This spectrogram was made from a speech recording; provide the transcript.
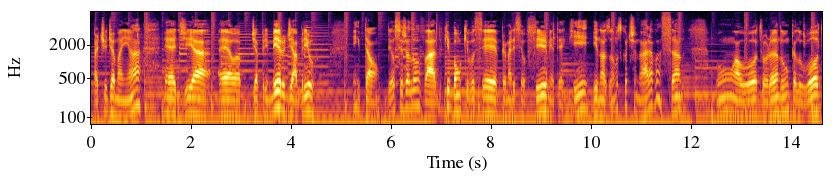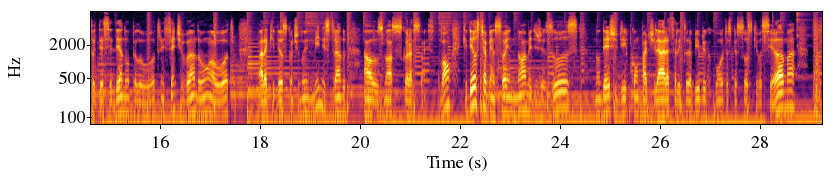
A partir de amanhã é dia é dia 1 de abril. Então, Deus seja louvado. Que bom que você permaneceu firme até aqui e nós vamos continuar avançando um ao outro, orando um pelo outro, intercedendo um pelo outro, incentivando um ao outro, para que Deus continue ministrando aos nossos corações, tá bom? Que Deus te abençoe em nome de Jesus. Não deixe de compartilhar essa leitura bíblica com outras pessoas que você ama.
